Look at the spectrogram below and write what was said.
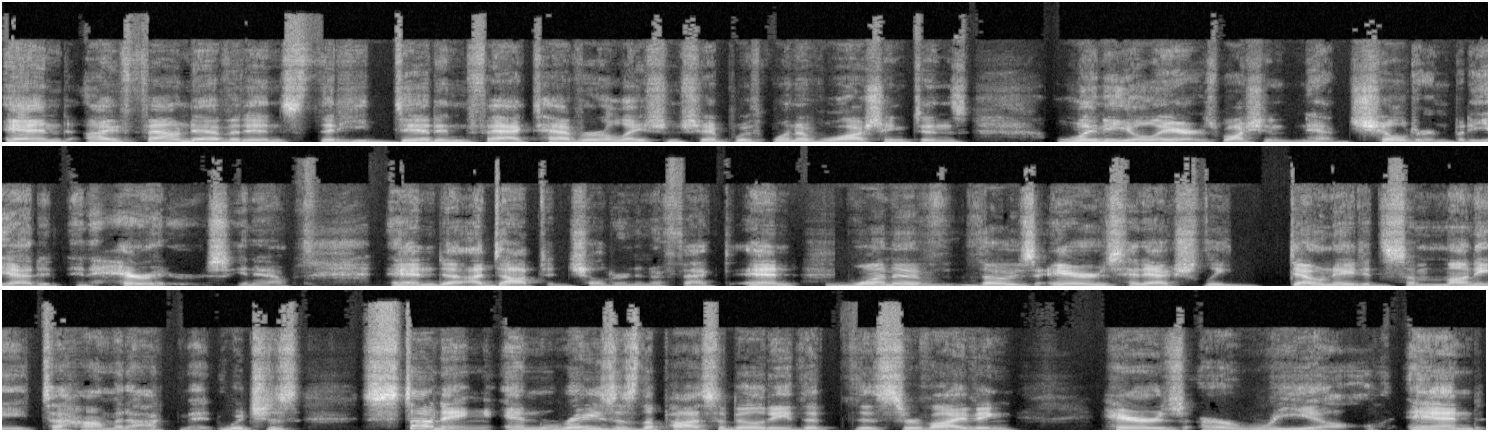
And I found evidence that he did, in fact, have a relationship with one of Washington's lineal heirs. Washington had children, but he had inheritors, you know, and uh, adopted children, in effect. And one of those heirs had actually donated some money to Hamet Achmet, which is stunning and raises the possibility that the surviving heirs are real. And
